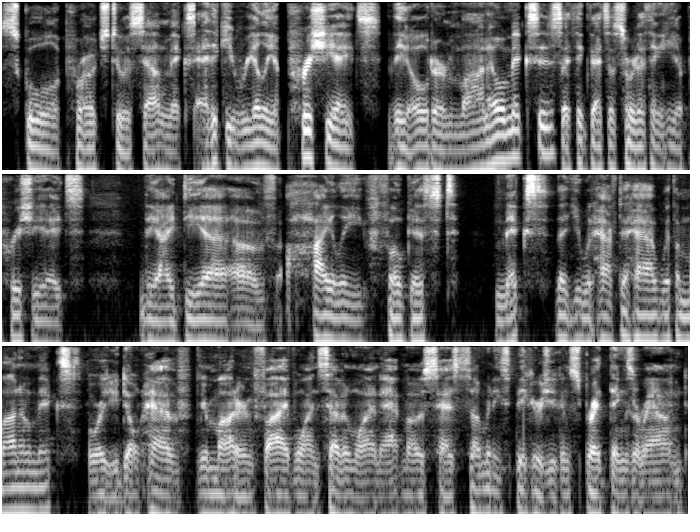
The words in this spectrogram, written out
school approach to a sound mix. I think he really appreciates the older mono mixes. I think that's a sort of thing he appreciates the idea of a highly focused mix that you would have to have with a mono mix, or you don't have your modern 5171 Atmos has so many speakers you can spread things around.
